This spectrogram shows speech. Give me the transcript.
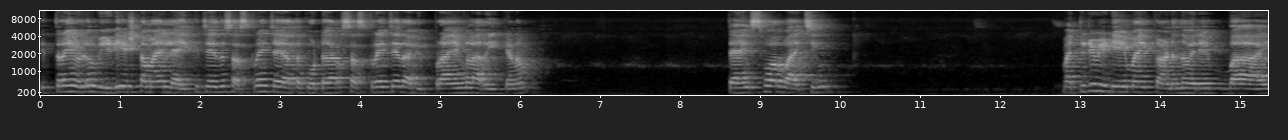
ഇത്രയേ ഉള്ളൂ. വീഡിയോ ഇഷ്ടമായ ലൈക്ക് ചെയ്ത് സബ്സ്ക്രൈബ് ചെയ്യാത്ത കൂട്ടുകാർ സബ്സ്ക്രൈബ് ചെയ്ത് അഭിപ്രായങ്ങൾ അറിയിക്കണം. താങ്ക്സ് ഫോർ വാച്ചിങ് മറ്റൊരു വീഡിയോയുമായി കാണുന്നവരെ ബായ്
